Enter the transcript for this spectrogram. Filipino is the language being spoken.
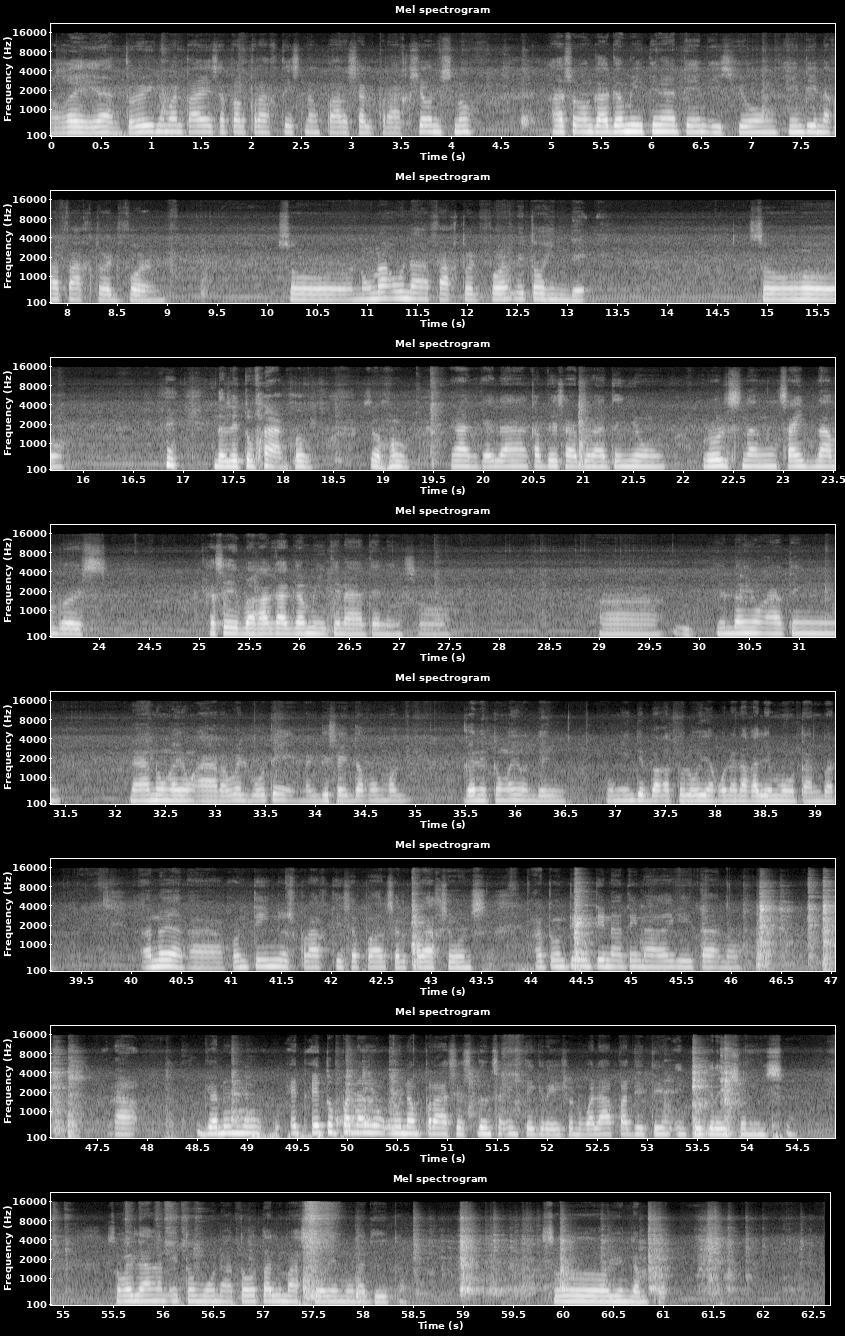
Okay, yan. Tuloy naman tayo sa pag-practice ng partial fractions, no? Ah, so, ang gagamitin natin is yung hindi naka-factored form. So, nung nauna, factored form, ito hindi. So, nalito pa ako. So, yan, kailangan kabisado natin yung rules ng signed numbers. Kasi baka gagamitin natin eh. So, ah, yun lang yung ating na ano ngayong araw. Well, buti, nag-decide akong mag ganito ngayon dahil kung hindi baka tuluyan ko na nakalimutan. But, ano yan, ah, continuous practice sa partial fractions at unti-unti nating nakikita, no, na ganun yung, et, ito pa lang yung unang process dun sa integration. Wala pa dito yung integration mismo. So, kailangan ito muna, total mastery muna dito. So, yun lang po.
